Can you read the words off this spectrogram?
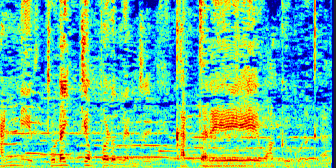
கண்ணீர் துடைக்கப்படும் என்று கர்த்தரே வாக்கு கொடுக்கிறார்.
